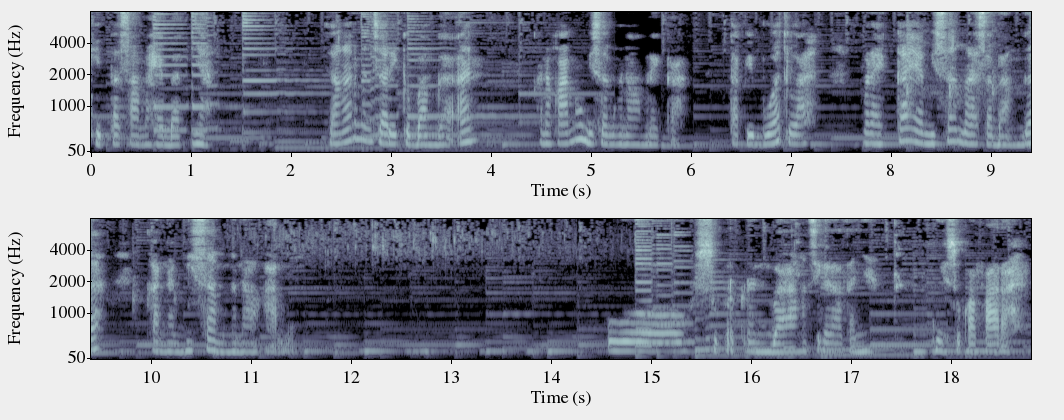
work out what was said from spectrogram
Kita sama hebatnya. Jangan mencari kebanggaan karena kamu bisa mengenal mereka, tapi buatlah mereka yang bisa merasa bangga karena bisa mengenal kamu. Wow, super keren banget sih katanya. Gue suka parah.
